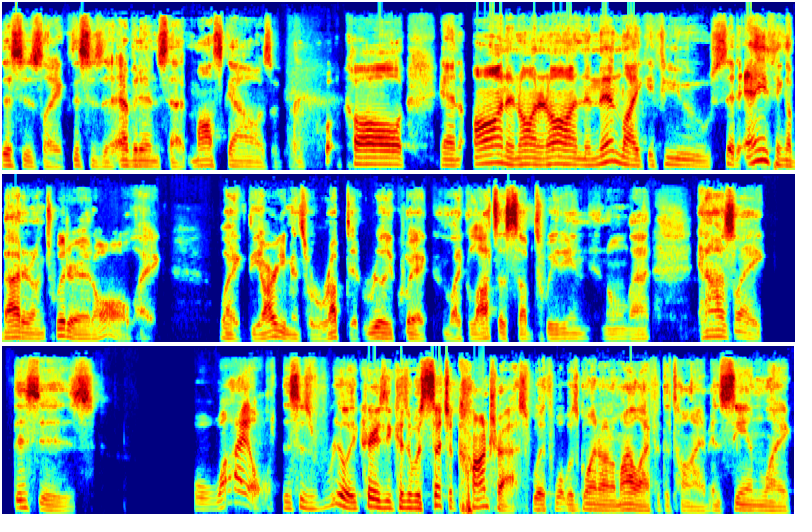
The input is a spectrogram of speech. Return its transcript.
this is like this is evidence that moscow is a cult and on and on and on and then like if you said anything about it on twitter at all like like the arguments erupted really quick, like lots of subtweeting and all that. And I was like, this is wild. This is really crazy because it was such a contrast with what was going on in my life at the time and seeing like,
